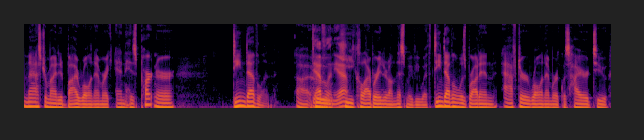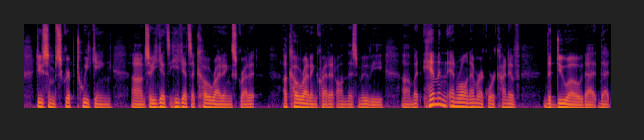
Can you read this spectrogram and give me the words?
masterminded by Roland Emmerich and his partner, Dean Devlin. Uh, who Devlin, yeah. he collaborated on this movie with. Dean Devlin was brought in after Roland Emmerich was hired to do some script tweaking. Um, so he gets he gets a co-writing credit, a co-writing credit on this movie. Um, but him and, and Roland Emmerich were kind of the duo that that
